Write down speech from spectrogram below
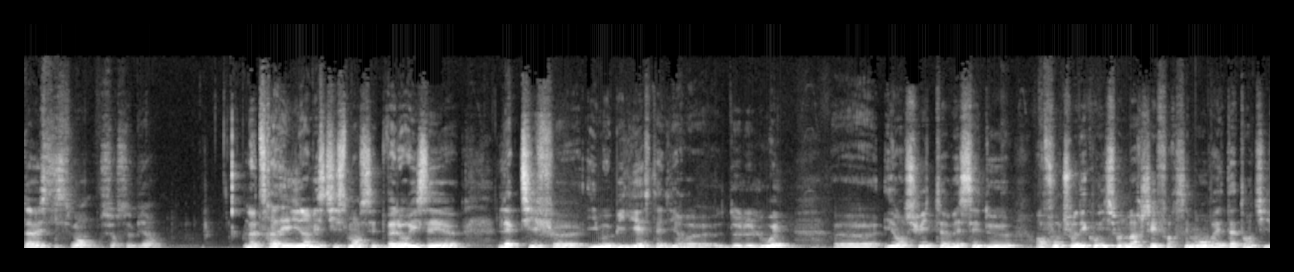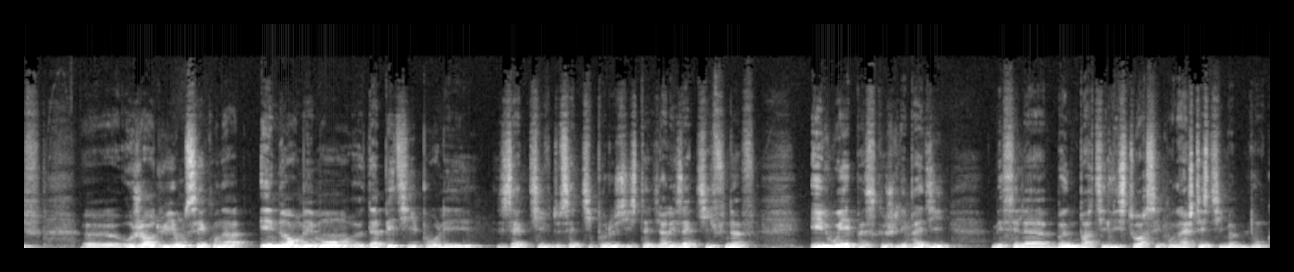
d'investissement sur ce bien? Notre stratégie d'investissement, c'est de valoriser euh, l'actif euh, immobilier, c'est-à-dire euh, de le louer. et ensuite, ben, c'est de, en fonction des conditions de marché, forcément, on va être attentif. Aujourd'hui, on sait qu'on a énormément d'appétit pour les actifs de cette typologie, c'est-à-dire les actifs neufs et loués, parce que je ne l'ai pas dit, mais c'est la bonne partie de l'histoire, c'est qu'on a acheté cet immeuble donc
